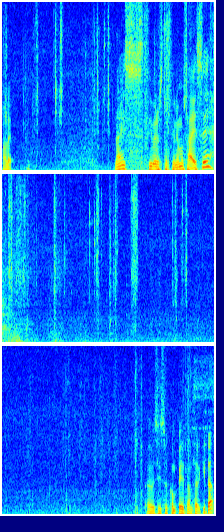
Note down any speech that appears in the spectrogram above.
Vale. Nice. Ciberextorsionemos a ese. A ver si sus compis están cerquita.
